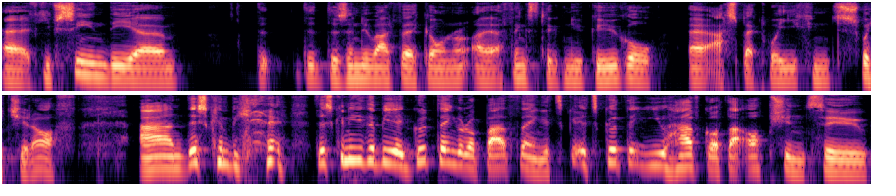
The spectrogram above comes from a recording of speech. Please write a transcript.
Uh, if you've seen the, um, the, the, there's a new advert going on, I think it's the new Google uh, aspect where you can switch it off and this can be this can either be a good thing or a bad thing. It's it's good that you have got that option to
